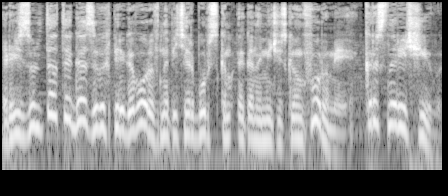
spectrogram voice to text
Результаты газовых переговоров на Петербургском экономическом форуме красноречивы.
